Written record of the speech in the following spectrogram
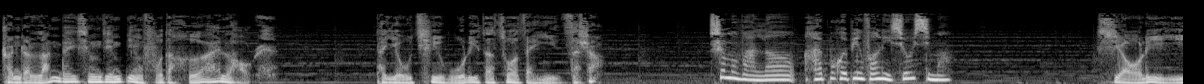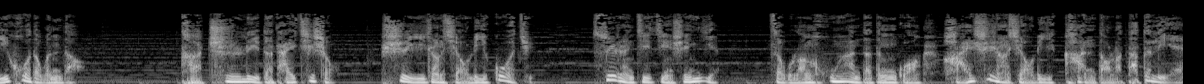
穿着蓝白相间病服的和蔼老人，他有气无力的坐在椅子上。这么晚了还不回病房里休息吗？小丽疑惑的问道。他吃力的抬起手。示意让小丽过去，虽然接近深夜，走廊昏暗的灯光还是让小丽看到了他的脸，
